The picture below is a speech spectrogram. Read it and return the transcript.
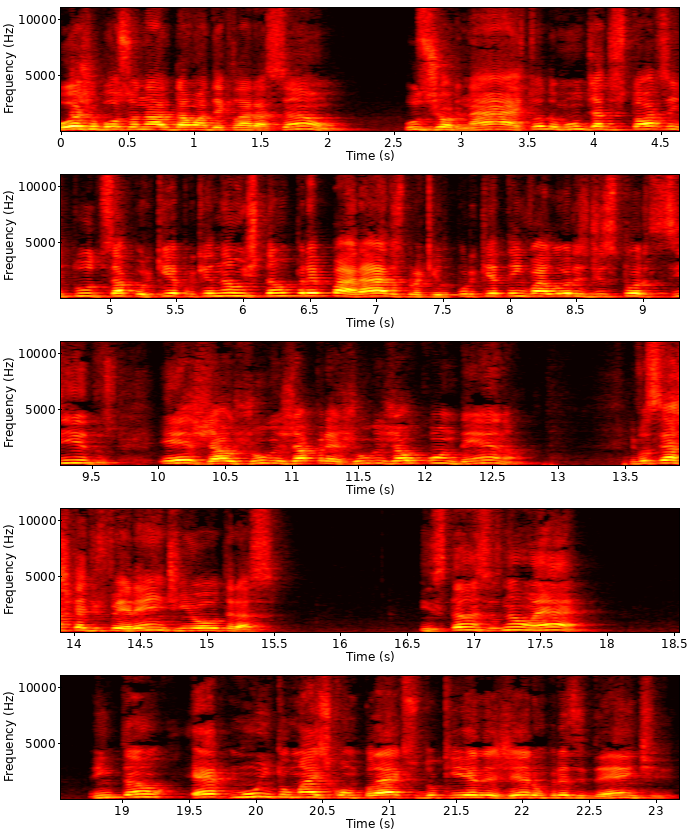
Hoje o Bolsonaro dá uma declaração, os jornais, todo mundo já distorcem tudo. Sabe por quê? Porque não estão preparados para aquilo, porque tem valores distorcidos e já o julgam, já prejulgam, já o condenam. E você acha que é diferente em outras instâncias? Não é. Então é muito mais complexo do que eleger um presidente.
